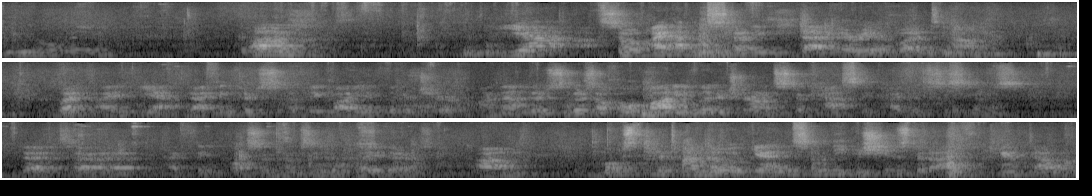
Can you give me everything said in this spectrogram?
do you know any? Um, Yeah, so I haven't studied that area, but, um, but I, yeah, I think there's a big body of literature on that. There's, there's a whole body of literature on stochastic hybrid systems that, uh, I think also comes into play there. Um, most of the time though, again, some of the issues that I've camped out on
